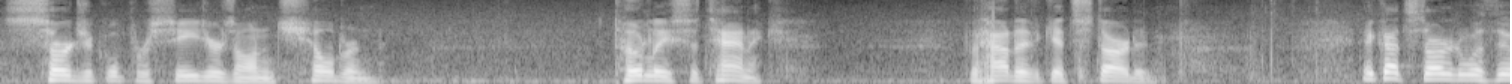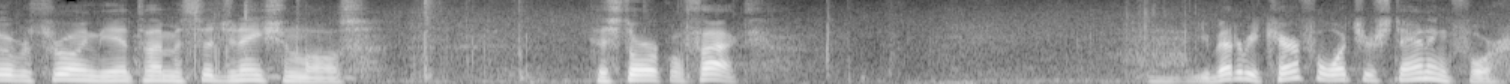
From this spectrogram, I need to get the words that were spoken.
surgical procedures on children. Totally satanic. But how did it get started? It got started with overthrowing the anti-miscegenation laws. Historical fact. You better be careful what you're standing for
